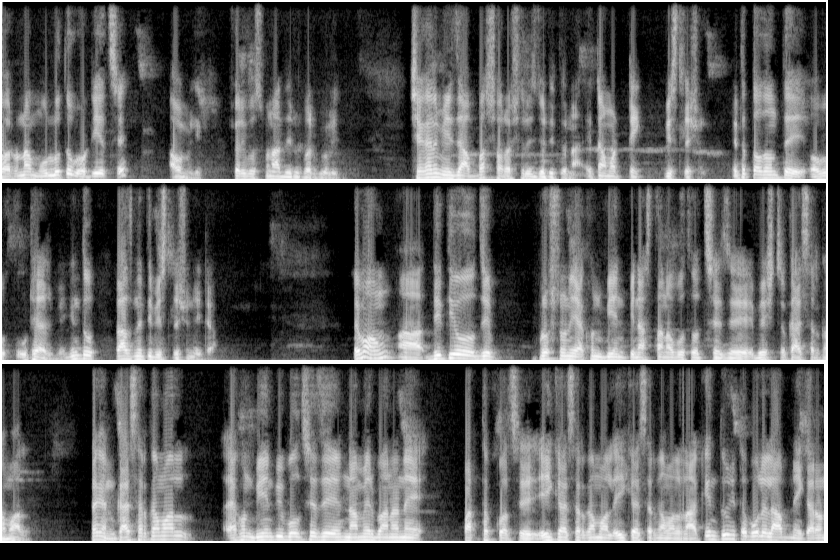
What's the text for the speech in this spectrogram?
ঘটনা মূলত ঘটিয়েছে আওয়ামী লীগ। শরীফ ওসমান আদির উপর বলি। সেখানে মির্জা আব্বাস সরাসরি জড়িত না। এটা আমার টেক বিশ্লেষণ। এটা তদন্তে উঠে আসবে। কিন্তু রাজনীতি বিশ্লেষণ এটা। এবং দ্বিতীয় যে প্রশ্ন নিয়ে এখন বিএনপি নাস্তানাবুত হচ্ছে যে, ব্যারিস্টার কায়সার কামাল। দেখেন, কায়সার কামাল, এখন বিএনপি বলছে যে, নামের বানানে পার্থক্য আছে। এই কায়সার কামাল, এই কায়সার কামাল না। কিন্তু এটা বলে লাভ নেই। কারণ,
